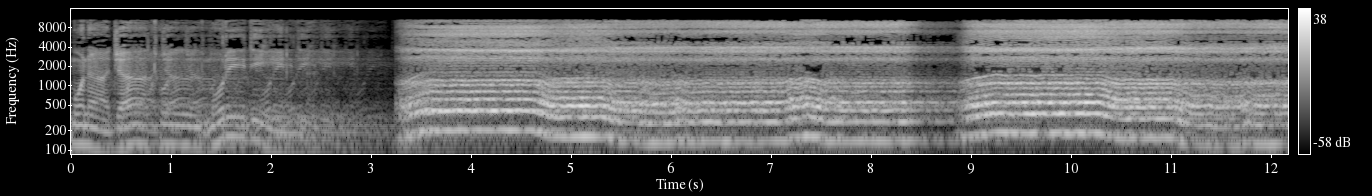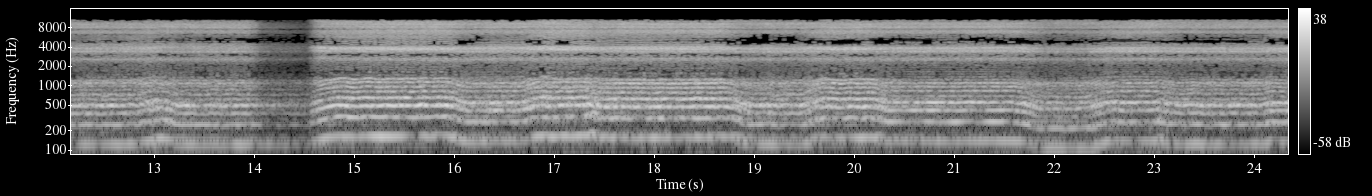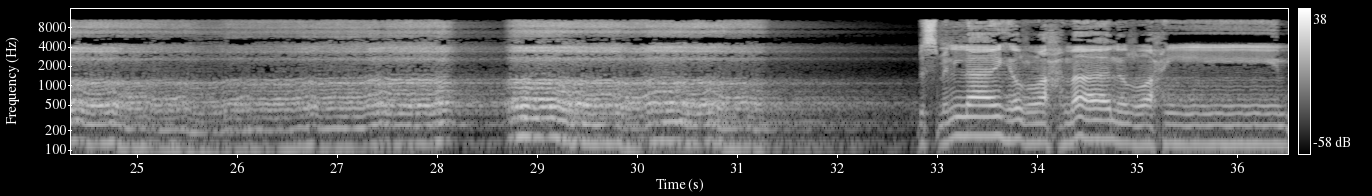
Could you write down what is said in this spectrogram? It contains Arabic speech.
مناجاة المريدين بسم الله الرحمن الرحيم.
